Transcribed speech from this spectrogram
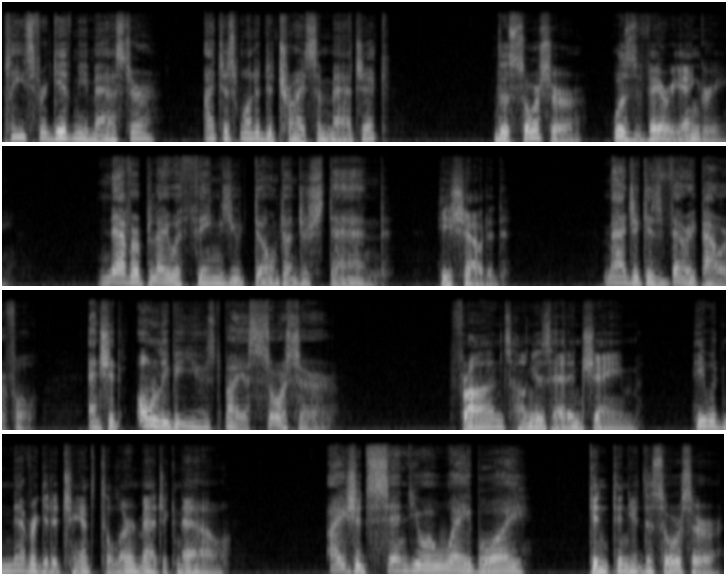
Please forgive me, master. I just wanted to try some magic. The sorcerer was very angry. Never play with things you don't understand, he shouted. Magic is very powerful and should only be used by a sorcerer. Franz hung his head in shame. He would never get a chance to learn magic now. I should send you away, boy, continued the sorcerer.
